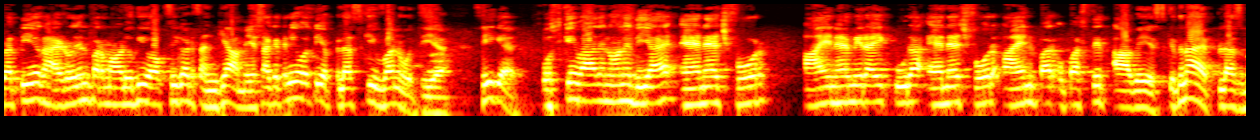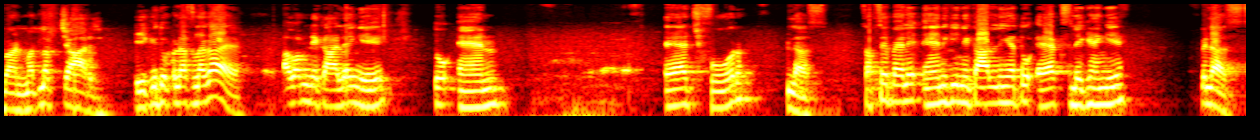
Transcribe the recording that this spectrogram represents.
प्रत्येक हाइड्रोजन परमाणु की ऑक्सीकरण संख्या हमेशा कितनी होती है? प्लस की वन होती है। ठीक है? उसके बाद इन्होंने दिया है एन एच फोर आयन है मेरा एक पूरा एन एच फोर आयन पर उपस्थित आवेश। कितना है? प्लस वन मतलब चार्ज एक ही तो प्लस लगा है। अब हम निकालेंगे तो एन एच फोर प्लस सबसे पहले एन की निकालनी है तो एक्स लिखेंगे प्लस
